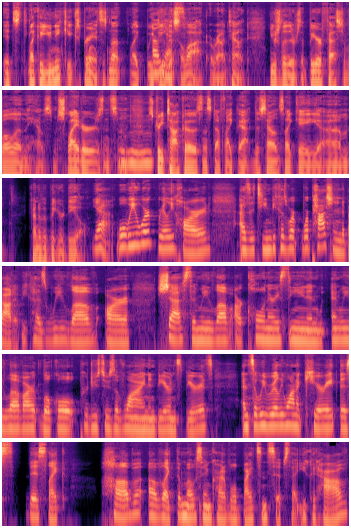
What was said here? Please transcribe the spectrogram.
it's like a unique experience. It's not like we Oh, do yes. this a lot around town. Usually there's a beer festival and they have some sliders and some Mm-hmm. street tacos and stuff like that. This sounds like a um, kind of a bigger deal. Yeah. Well, we work really hard as a team because we're, we're passionate about it because we love our chefs and we love our culinary scene and, and we love our local producers of wine and beer and spirits. And so we really want to curate this, this like hub of like the most incredible bites and sips that you could have.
